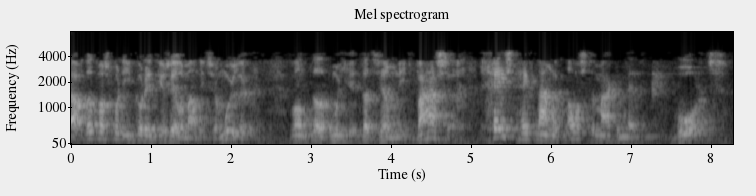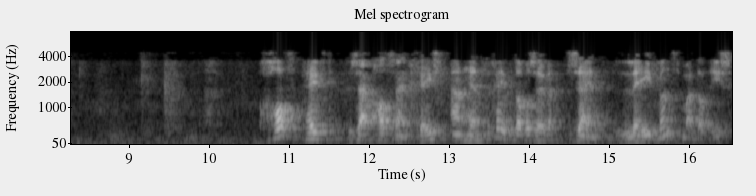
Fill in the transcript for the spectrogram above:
Nou, dat was voor die Corinthiërs helemaal niet zo moeilijk. Want dat, moet je, dat is helemaal niet wazig. Geest heeft namelijk alles te maken met woord. God heeft, had zijn geest aan hen gegeven. Dat wil zeggen, zijn levend, maar dat is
